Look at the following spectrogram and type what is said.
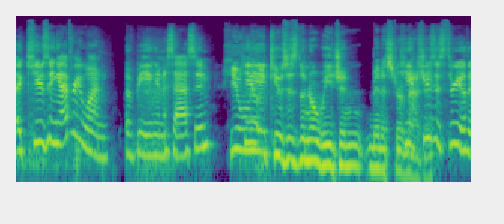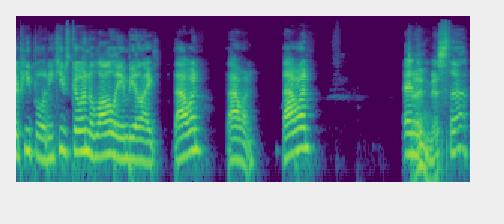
accusing everyone of being an assassin. He only He- accuses the Norwegian minister of he magic. accuses three other people, and he keeps going to Lally and be like, "That one, that one, that one," Did I and miss that?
